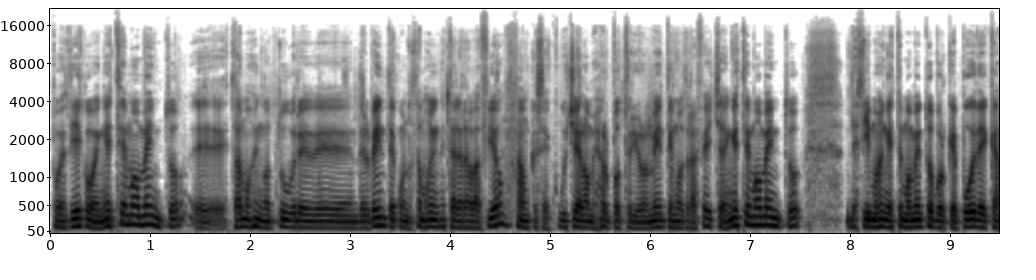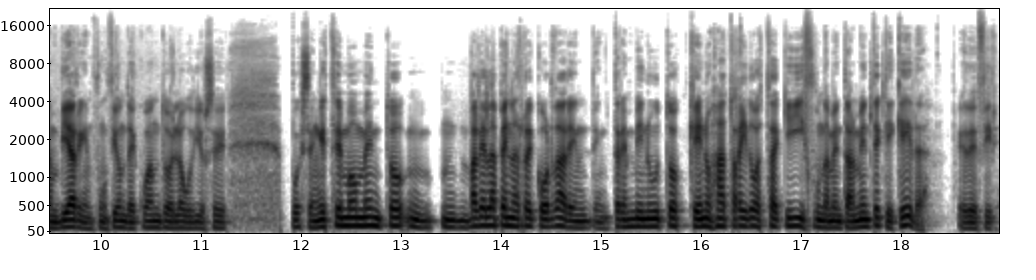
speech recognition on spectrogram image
Pues Diego, en este momento, eh, estamos en octubre del 20 cuando estamos en esta grabación, aunque se escuche a lo mejor posteriormente en otra fecha. En este momento, decimos en este momento porque puede cambiar en función de cuándo el audio se... Pues en este momento mm, mm, vale la pena recordar en, en tres minutos qué nos ha traído hasta aquí y fundamentalmente qué queda. Es decir,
